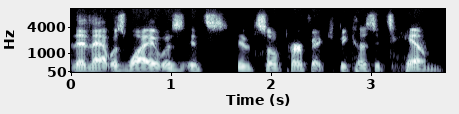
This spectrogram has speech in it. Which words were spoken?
Then that was why it was it's it's so perfect because it's him.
